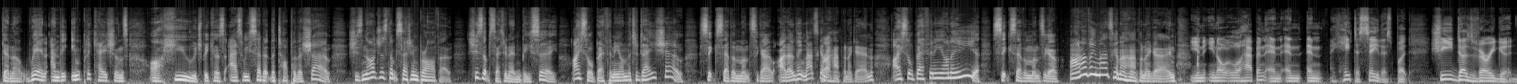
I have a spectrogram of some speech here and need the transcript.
gonna win. And the implications are huge because as we said at the top of the show she's not just upset in bravo she's upset in nbc i saw bethenny on the today show six seven months ago. I don't think that's gonna happen again. I saw bethenny on e six seven months ago. I don't think that's gonna happen again. You, you know what will happen? And and and i hate to say this but she does very good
